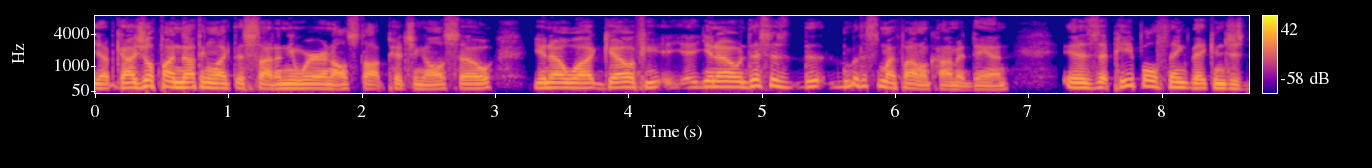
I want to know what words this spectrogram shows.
Yep, guys, you'll find nothing like this site anywhere, and I'll stop pitching. Also, you know what? Go if you you know this is this is my final comment, Dan, is that people think they can just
